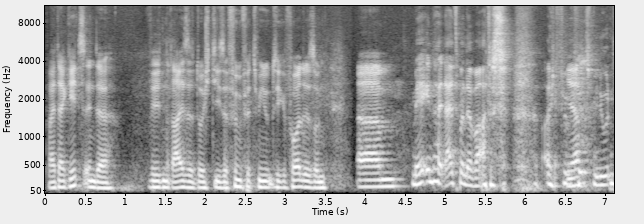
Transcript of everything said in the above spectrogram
weiter geht's in der wilden Reise durch diese 45-minütige Vorlesung. Ähm, Mehr Inhalt, als man erwartet. In 45 Ja. Minuten.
